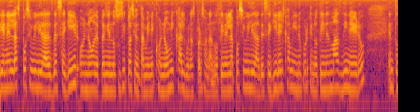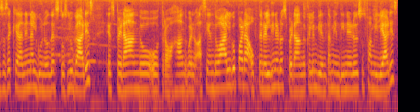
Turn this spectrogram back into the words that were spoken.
tienen las posibilidades de seguir o no, dependiendo su situación también económica. Algunas personas no tienen la posibilidad de seguir el camino porque no tienen más dinero, entonces se quedan en algunos de estos lugares esperando o trabajando, bueno, haciendo algo para obtener el dinero, esperando que le envíen también dinero de sus familiares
